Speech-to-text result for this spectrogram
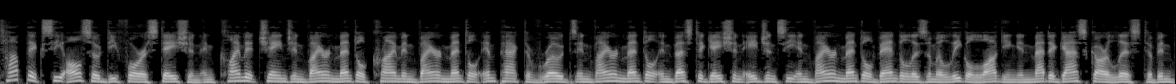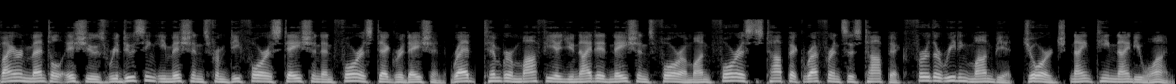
Topic see also Deforestation and climate change Environmental crime Environmental impact of roads Environmental Investigation Agency Environmental vandalism Illegal logging in Madagascar List of environmental issues Reducing emissions from deforestation and forest degradation Red Timber Mafia United Nations Forum on Forests topic References topic Further reading Monbiot, George 1991.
